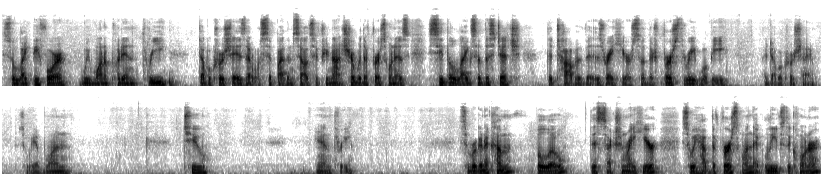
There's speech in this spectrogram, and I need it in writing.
So like before, we want to put in three double crochets that will sit by themselves. If you're not sure where the first one is, see the legs of the stitch? The top of it is right here. So the first three will be a double crochet. So we have one, two, and three. So we're gonna come below this section right here. So we have the first one that leaves the corner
